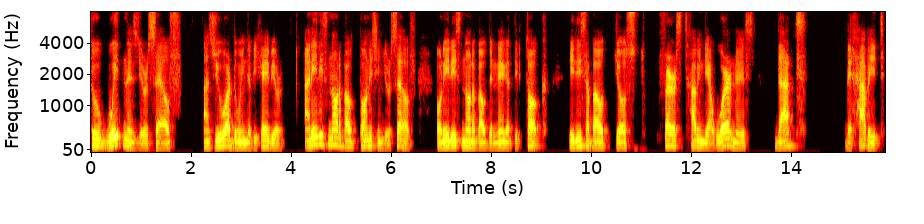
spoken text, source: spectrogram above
to witness yourself as you are doing the behavior. And it is not about punishing yourself, or it is not about the negative talk. It is about just first having the awareness that the habit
